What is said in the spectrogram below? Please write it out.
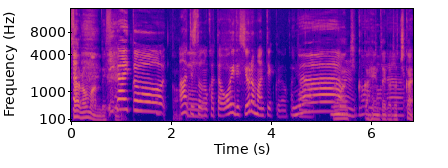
ザロマンです意外とアーティストの方多いですよロマンティックな方。ねロマンチックか変態かどっちかや、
